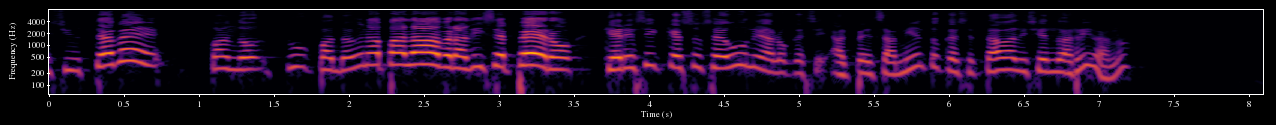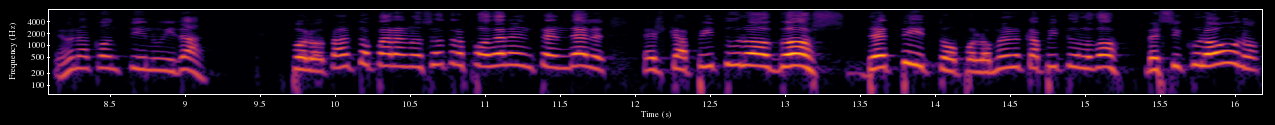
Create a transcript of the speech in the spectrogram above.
si usted ve, cuando, tú, cuando una palabra dice pero, quiere decir que eso se une a lo que al pensamiento que se estaba diciendo arriba, ¿no? Es una continuidad. Por lo tanto, para nosotros poder entender el, capítulo 2 de Tito, por lo menos el capítulo 2, versículo 1,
